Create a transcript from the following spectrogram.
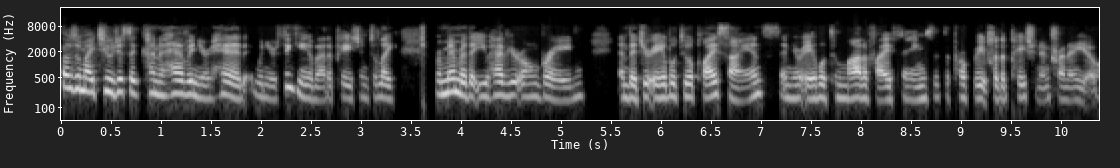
those are my two just to kind of have in your head when you're thinking about a patient to like remember that you have your own brain and that you're able to apply science and you're able to modify things that's appropriate for the patient in front of you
